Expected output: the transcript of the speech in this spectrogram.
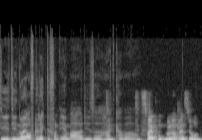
Die, die neu aufgelegte von EMA, diese Hardcover. Die 2.0er Version?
